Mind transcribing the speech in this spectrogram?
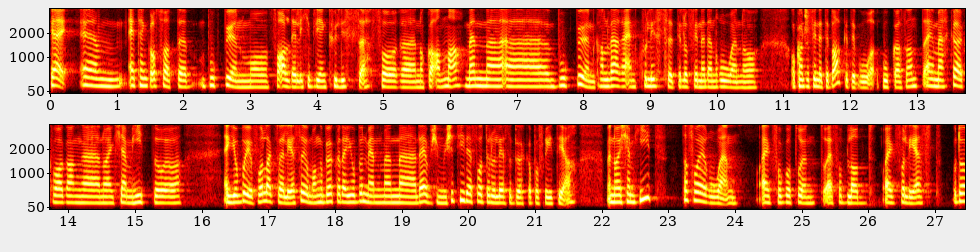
Jeg, um, jeg tenker også at eh, Bokbyen må for all del ikke bli en kulisse for uh, noe annet. Men uh, Bokbyen kan være en kulisse til å finne den roen og, og kanskje finne tilbake til boka. Sant? Jeg merker hver gang eh, når jeg kommer hit og Jeg jobber jo i forlag, så jeg leser jo mange bøker. Det er jobben min, men eh, det er jo ikke mye tid jeg får til å lese bøker på fritida. Men når jeg kommer hit, da får jeg roen. Og jeg får gått rundt, og jeg får bladd, og jeg får lest. Og da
